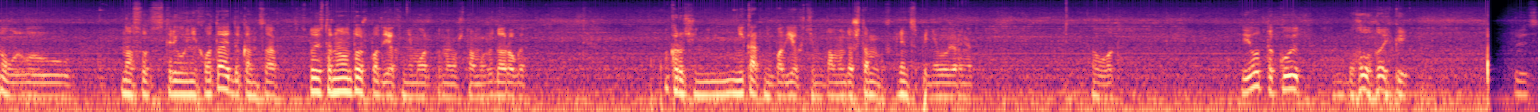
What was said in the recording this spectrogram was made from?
Ну, у насоса стрелы не хватает до конца. С той стороны он тоже подъехать не может, потому что там уже дорога. Ну, короче, ни- никак не подъехать ему, там он даже там, в принципе, не вывернет. Вот. И вот такой вот балалайкой. То есть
